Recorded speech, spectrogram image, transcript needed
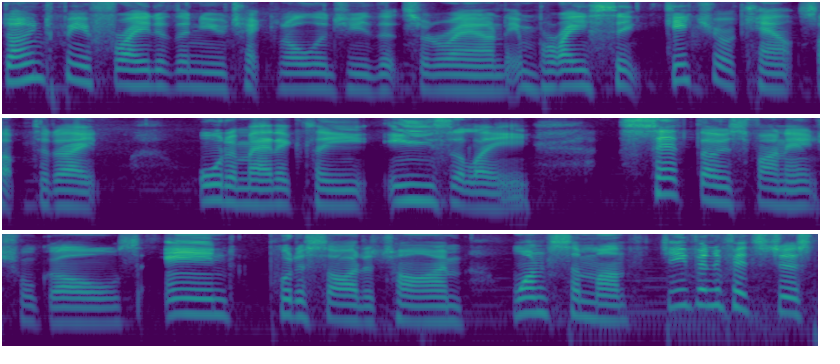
don't be afraid of the new technology that's around. Embrace it. Get your accounts up to date automatically, easily set those financial goals and put aside a time once a month, even if it's just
